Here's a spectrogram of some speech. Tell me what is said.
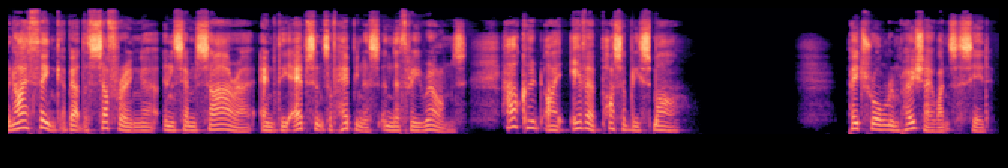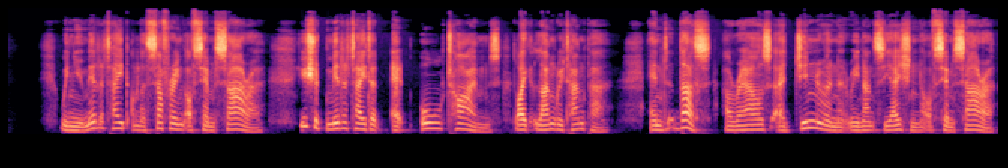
When I think about the suffering uh, in samsara and the absence of happiness in the three realms, how could I ever possibly smile? Patrul Rinpoche once said, When you meditate on the suffering of samsara, you should meditate it at all times, like Langri Tangpa, and thus arouse a genuine renunciation of samsara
